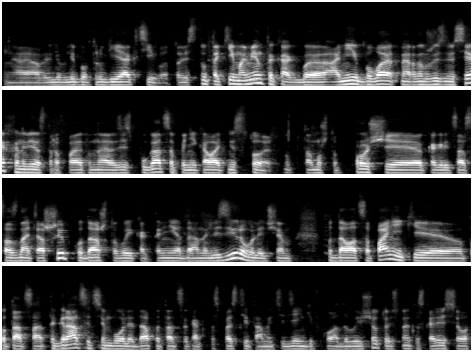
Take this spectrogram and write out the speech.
Э, либо в другие активы. То есть тут такие моменты, как бы, они бывают, наверное, в жизни всех инвесторов, поэтому, наверное, здесь пугаться, паниковать не стоит. Ну, потому что проще, как говорится, осознать ошибку, да, что вы как-то недоанализировали, чем поддаваться панике, пытаться отыграться тем более, да, пытаться как-то спасти там эти деньги, вкладывая еще. То есть, ну, это, скорее всего,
